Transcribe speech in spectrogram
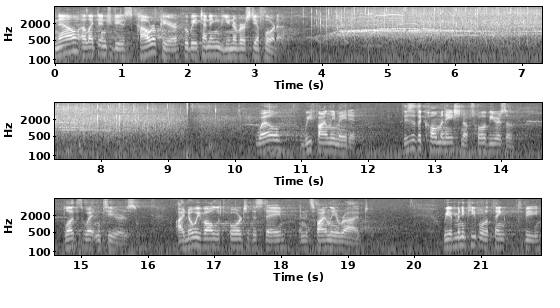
And now I'd like to introduce Kyle Rapier, who will be attending the University of Florida. Well, we finally made it. This is the culmination of 12 years of blood, sweat, and tears. I know we've all looked forward to this day, and it's finally arrived. We have many people to thank to be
